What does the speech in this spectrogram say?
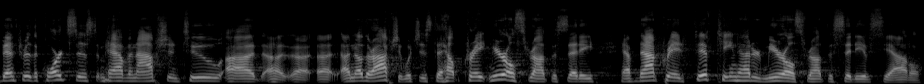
been through the court system have an option to uh, uh, uh, uh, another option, which is to help create murals throughout the city, have now created 1,500 murals throughout the city of Seattle.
